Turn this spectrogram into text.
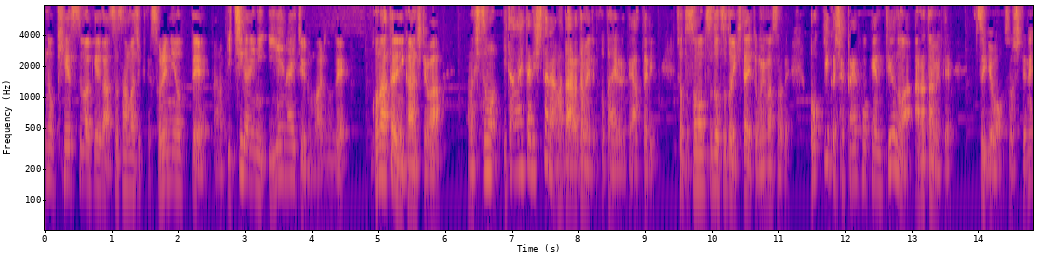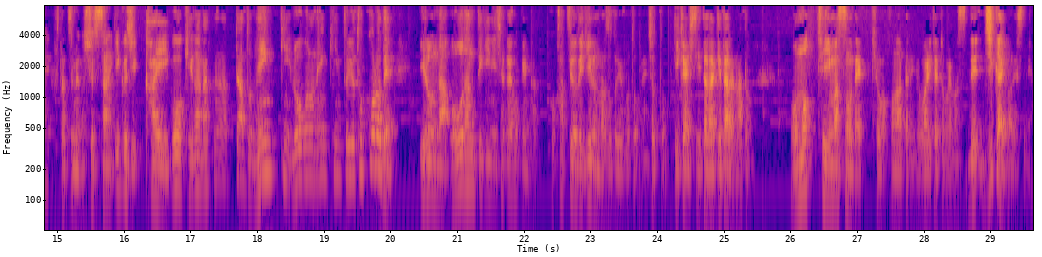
のケース分けが凄まじくて、それによって、あの、一概に言えないというのもあるので、このあたりに関しては、あの、質問いただいたりしたら、また改めて答えるであったり、ちょっとその都度都度行きたいと思いますので、大きく社会保険っていうのは改めて失業、そしてね、二つ目の出産、育児、介護、怪我なくなって、あと年金、老後の年金というところで、いろんな横断的に社会保険がこう活用できるんだぞということをね、ちょっと理解していただけたらなと思っていますので、今日はこの辺りで終わりたいと思います。で、次回はですね、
